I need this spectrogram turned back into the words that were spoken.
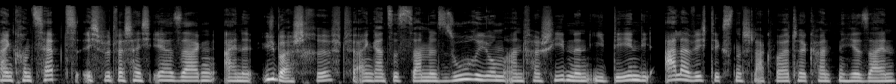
Ein Konzept, ich würde wahrscheinlich eher sagen, eine Überschrift für ein ganzes Sammelsurium an verschiedenen Ideen. Die allerwichtigsten Schlagwörter könnten hier sein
